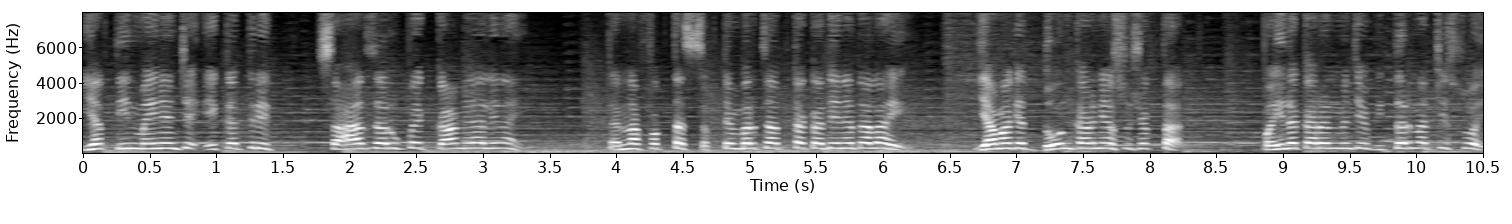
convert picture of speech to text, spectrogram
या तीन महिन्यांचे एकत्रित सहा हजार रुपये का मिळाले नाही? त्यांना फक्त सप्टेंबरचा हप्ता का देण्यात आला आहे? यामागे दोन कारणे असू शकतात. पहिलं कारण म्हणजे वितरणाची सोय.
